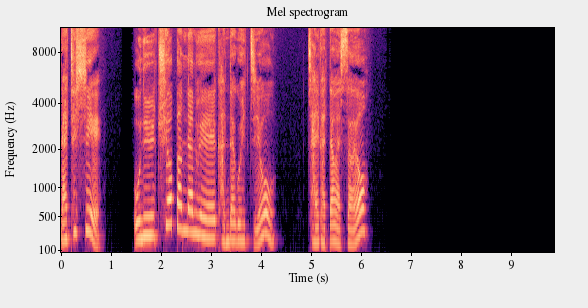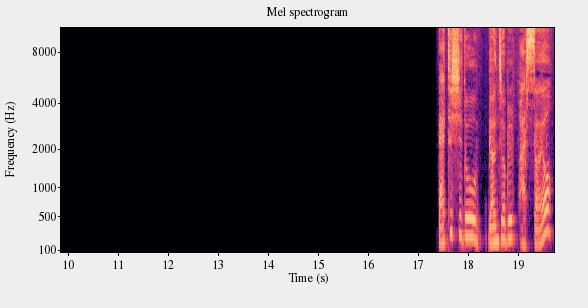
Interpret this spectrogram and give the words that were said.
나트 씨, 오늘 취업 박람회에 간다고 했지요? 잘 갔다 왔어요? 나트 씨도 면접을 봤어요?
